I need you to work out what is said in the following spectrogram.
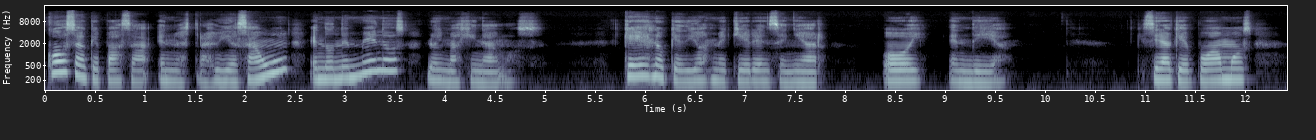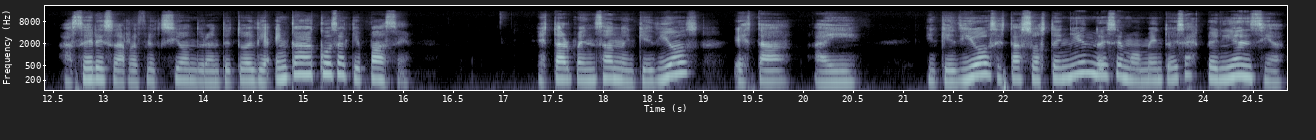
cosa que pasa en nuestras vidas, aún en donde menos lo imaginamos. ¿Qué es lo que Dios me quiere enseñar hoy en día? Quisiera que podamos hacer esa reflexión durante todo el día, en cada cosa que pase. Estar pensando en que Dios está ahí en que Dios está sosteniendo ese momento, esa experiencia,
